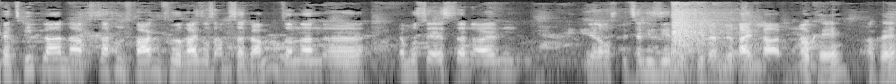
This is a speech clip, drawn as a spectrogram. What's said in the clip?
Vertriebler nach Sachen fragen für Reise aus Amsterdam, sondern äh, da musst du erst dann einen, der darauf spezialisiert ist, hier dann reinladen. Ne? okay, okay.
